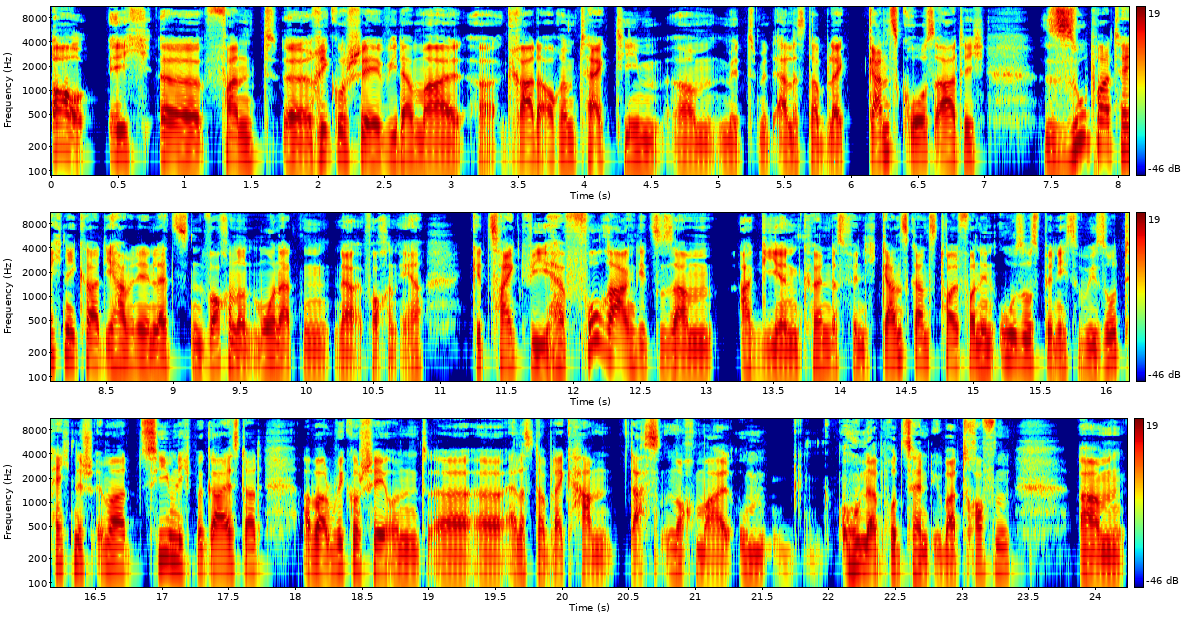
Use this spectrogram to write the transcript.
Oh, ich äh, fand äh, Ricochet wieder mal, äh, gerade auch im Tag-Team ähm, mit, mit Alistair Black, ganz großartig. Super Techniker, die haben in den letzten Wochen und Monaten, na, Wochen eher, gezeigt, wie hervorragend die zusammen agieren können. Das finde ich ganz, ganz toll. Von den Usos bin ich sowieso technisch immer ziemlich begeistert, aber Ricochet und äh, äh, Alistair Black haben das nochmal um 100% übertroffen. Ähm,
